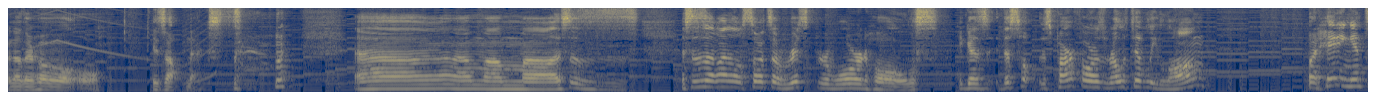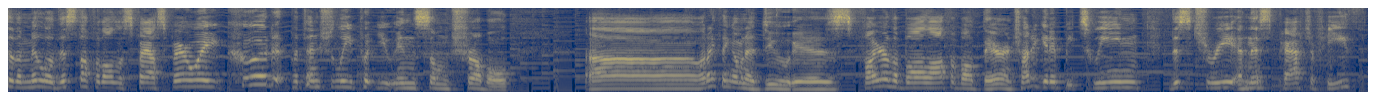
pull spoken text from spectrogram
Another hole is up next. um, um, uh, this is this is one of those sorts of risk reward holes because this this par four is relatively long, but hitting into the middle of this stuff with all this fast fairway could potentially put you in some trouble. Uh, what I think I'm gonna do is fire the ball off about there and try to get it between this tree and this patch of heath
